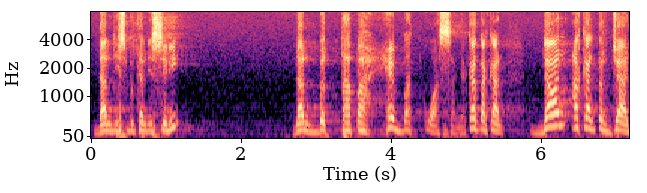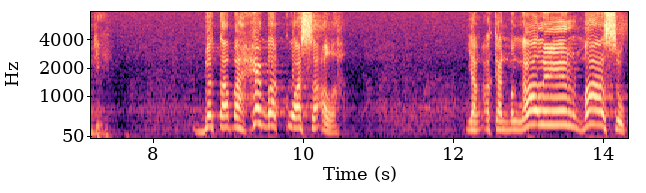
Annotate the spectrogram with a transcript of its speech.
dan disebutkan di sini. Dan betapa hebat kuasanya. Katakan, dan akan terjadi. Betapa hebat kuasa Allah yang akan mengalir masuk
